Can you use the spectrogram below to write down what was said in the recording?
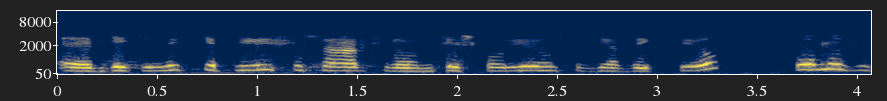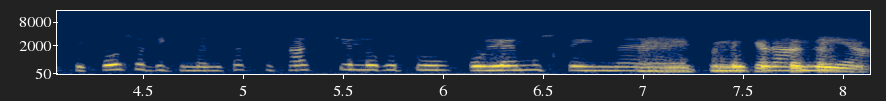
ε, διακινήθηκε πλήθο άρθρων και σχολείων στο διαδίκτυο, που όμω δυστυχώς αντικειμενικά ξεχάστηκε λόγω του πολέμου στην, mm, στην Ουκρανία.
